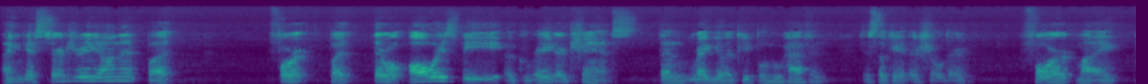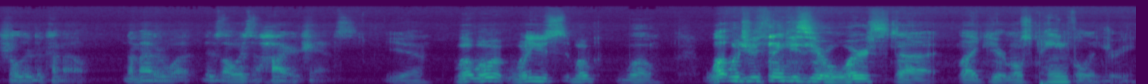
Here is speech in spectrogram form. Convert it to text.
I can get surgery on it, but for but there will always be a greater chance than regular people who haven't dislocated their shoulder for my shoulder to come out. No matter what, there's always a higher chance. Yeah. What what what do you what whoa? What would you think is your worst uh like your most painful injury?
